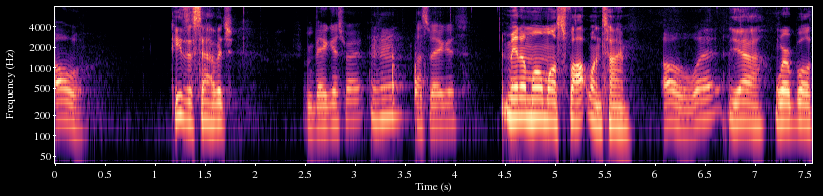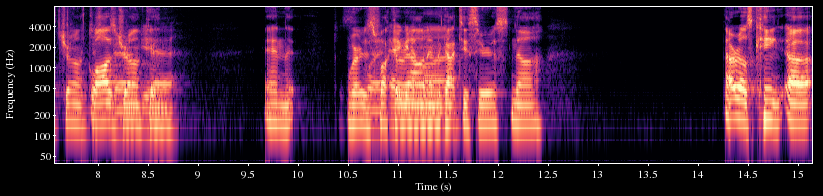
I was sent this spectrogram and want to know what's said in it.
Oh, He's a savage. from Vegas, right? Mm-hmm. Las Vegas. Me and him almost fought one time. Oh, what? Yeah, we're both drunk. Just Law's there, drunk yeah. and and Just we're just fucking around and it got too serious. Nah. That rail's king uh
